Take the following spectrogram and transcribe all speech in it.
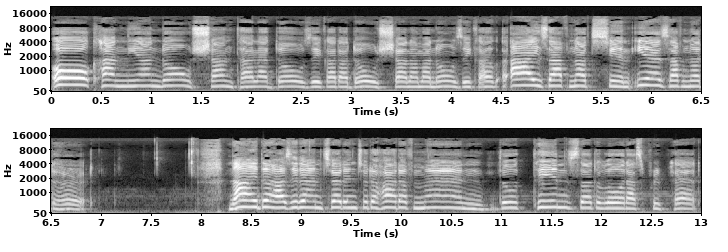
Oh, Kanyando, Shantalado, Zigadado, Shalamano, Zika. Eyes have not seen, ears have not heard. Neither has it entered into the heart of man the things that the Lord has prepared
